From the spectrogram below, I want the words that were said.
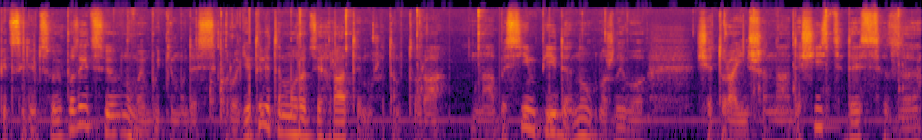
підсилюють свою позицію. Ну, в майбутньому десь король Е3 там можуть зіграти, може там тура на Б7 піде, ну, можливо, ще тура інша на D6 десь з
